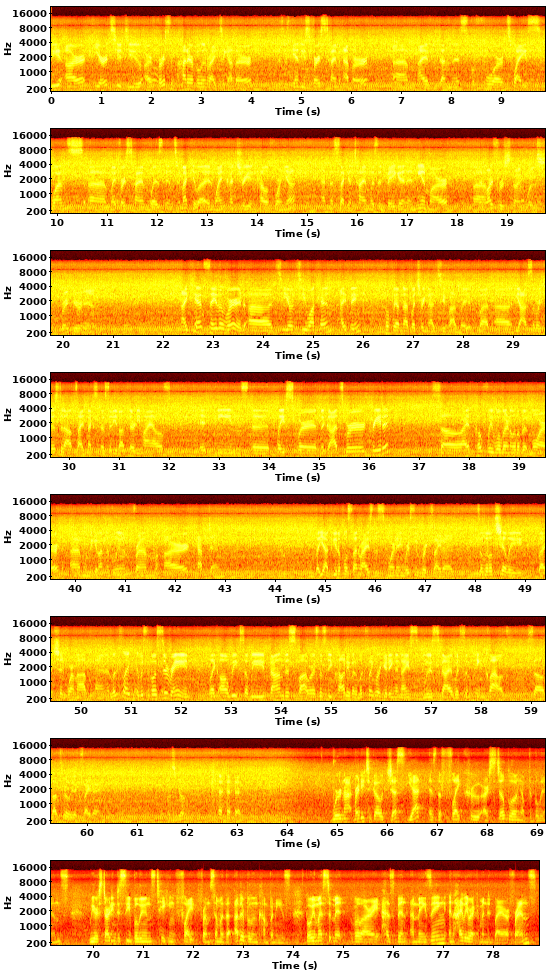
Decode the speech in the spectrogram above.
We are here to do our first hot air balloon ride together. This is Andy's first time ever. Um, I've done this before twice. Once, um, my first time was in Temecula in wine country in California, and the second time was in Bagan in Myanmar. Um, my first time was right here in I can't say the word. Uh, Teotihuacan, I think. Hopefully, I'm not butchering that too badly. But uh, yeah, so we're just outside Mexico City, about 30 miles. It means the place where the gods were created. So I hopefully we'll learn a little bit more um, when we get on the balloon from our captain. But yeah, beautiful sunrise this morning. We're super excited. It's a little chilly, but should warm up. And it looks like it was supposed to rain like all week. So we found this spot where it's supposed to be cloudy, but it looks like we're getting a nice blue sky with some pink clouds. So that's really exciting. let's go. We're not ready to go just yet as the flight crew are still blowing up the balloons. We are starting to see balloons taking flight from some of the other balloon companies, but we must admit Volare has been amazing and highly recommended by our friends.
